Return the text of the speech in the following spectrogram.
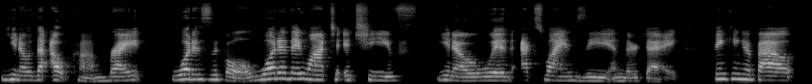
you know, the outcome, right? What is the goal? What do they want to achieve, you know, with X, Y, and Z in their day? Thinking about,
